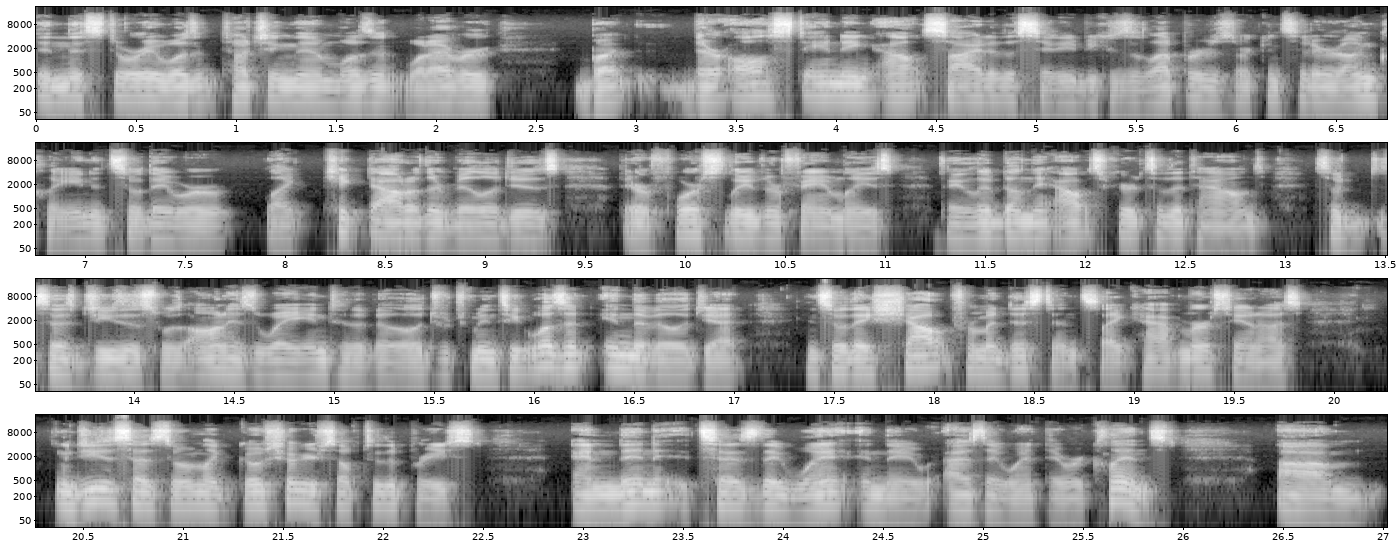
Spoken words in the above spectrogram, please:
in this story, wasn't touching them, wasn't whatever but they're all standing outside of the city because the lepers are considered unclean. And so they were like kicked out of their villages. They were forced to leave their families. They lived on the outskirts of the towns. So it says jesus was on his way into the village which means he wasn't in the village yet. And so they shout from a distance like have mercy on us. And jesus says to them like go show yourself to the priest. And then it says they went and they as they went they were cleansed. Um,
